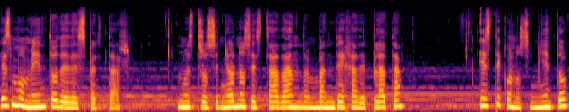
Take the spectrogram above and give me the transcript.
es momento de despertar. Nuestro Señor nos está dando en bandeja de plata este conocimiento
